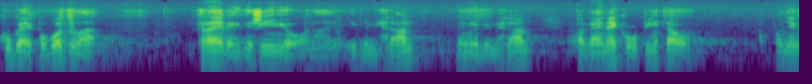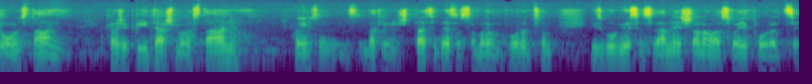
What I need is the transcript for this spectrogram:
kuga je pogodila krajeve gdje živio onaj Ibn Mihran, Memun Ibn Mihran, pa ga je neko upitao o njegovom stanju. Kaže, pitaš me o stanju, kojim sam, dakle, šta se desilo sa mojom porodicom, izgubio sam 17 članova svoje porodice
